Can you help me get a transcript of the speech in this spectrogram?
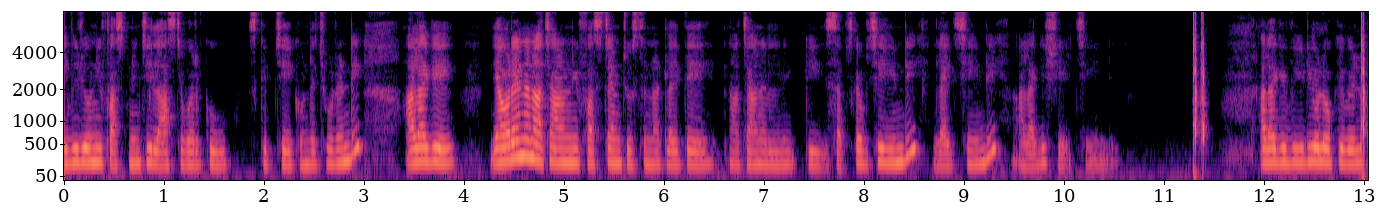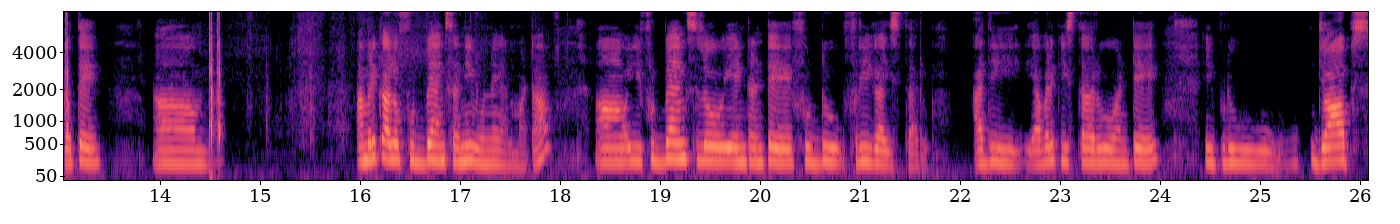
ఈ వీడియోని ఫస్ట్ నుంచి లాస్ట్ వరకు స్కిప్ చేయకుండా చూడండి. అలాగే ఎవరైనా నా ఛానల్ని ఫస్ట్ టైం చూస్తున్నట్లయితే నా ఛానల్కి సబ్స్క్రైబ్ చేయండి లైక్ చేయండి అలాగే షేర్ చేయండి. అలాగే వీడియోలోకి వెళ్ళిపోతే అమెరికాలో ఫుడ్ బ్యాంక్స్ అని ఉన్నాయన్నమాట. ఈ ఫుడ్ బ్యాంక్స్లో ఏంటంటే ఫుడ్ ఫ్రీగా ఇస్తారు. అది ఎవరికి ఇస్తారు అంటే ఇప్పుడు జాబ్స్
